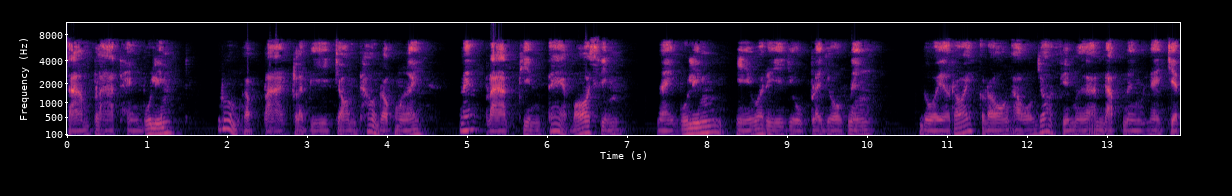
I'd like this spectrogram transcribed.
สามปราดแห่งบุริม ร่วมกับปราดกระบีจอมเท่าดอกเหมย และปราดพินแต้บอสิม ในบุริมมีวรีอยู่ประโยคหนึ่ง โดยร้อยกรองเอายอดฝีมืออันดับหนึ่งในเจ็ด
